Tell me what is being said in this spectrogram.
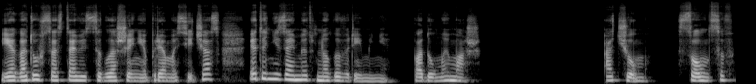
Я готов составить соглашение прямо сейчас, это не займет много времени. Подумай, Маш. О чем? Солнцев.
